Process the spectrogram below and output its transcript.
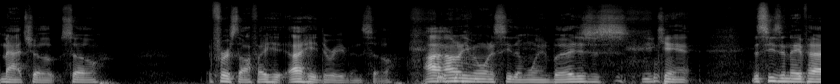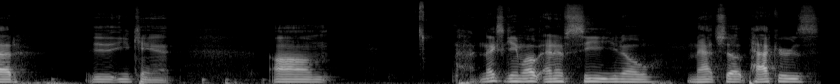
matchup. So First off, I hate, I hate the Ravens, so I, I don't even want to see them win. But it's just you can't. The season they've had, you, you can't. Um, next game up, NFC, you know, matchup Packers,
